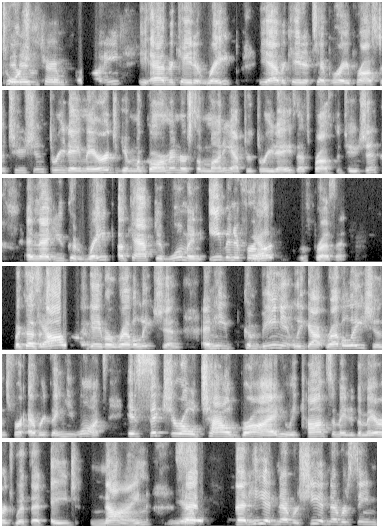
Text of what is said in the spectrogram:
torture money. He advocated rape. He advocated temporary prostitution, three day marriage, give him a garment or some money after three days. That's prostitution. And that you could rape a captive woman even if her yep. husband was present because yep. Allah gave a revelation and he conveniently got revelations for everything he wants. His six year old child bride, who he consummated the marriage with at age nine, yep. said that he had never, she had never seen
